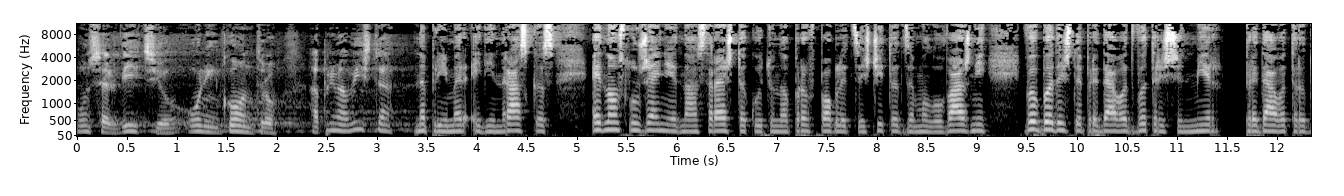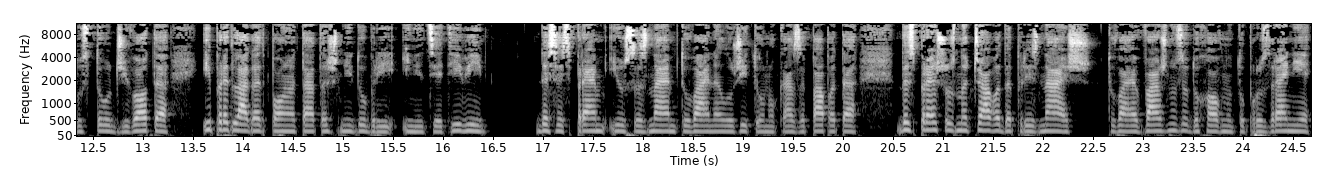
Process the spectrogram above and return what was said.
un servizio, un incontro, a prima vista... Например, един разказ, едно служение, една среща, които на пръв поглед се считат за маловажни, в бъдеще предават вътрешен мир, предават радостта от живота и предлагат по-нататъчни добри инициативи. Да се спрем и осъзнаем това е наложително, каза папата. Да спреш означава да признаеш, това е важно за духовното прозрение.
